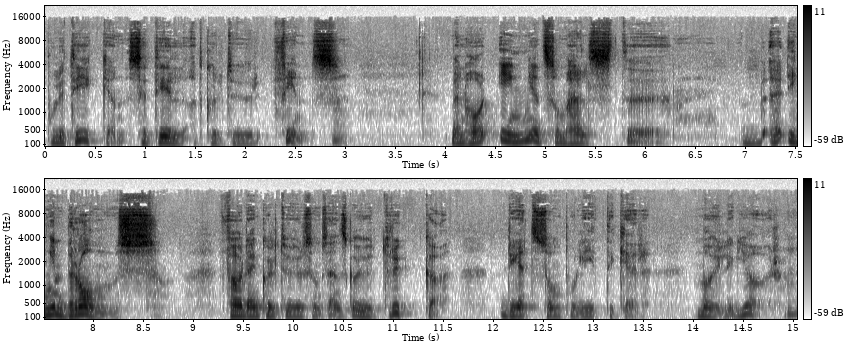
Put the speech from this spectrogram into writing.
politiken ser till att kultur finns. Mm. Men har inget som helst, eh, ingen broms för den kultur som sen ska uttrycka det som politiker möjliggör. Mm.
